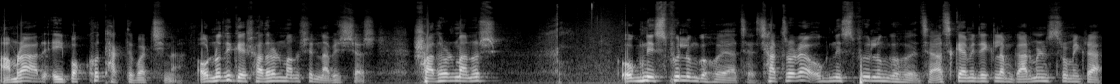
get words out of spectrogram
আমরা আর এই পক্ষ থাকতে পারছি না। অন্যদিকে সাধারণ মানুষের না বিশ্বাস সাধারণ মানুষ অগ্নিস্ফুলিঙ্গ হয়ে আছে। ছাত্ররা অগ্নিস্ফুলিঙ্গ হয়েছে। আজকে আমি দেখলাম গার্মেন্টস শ্রমিকরা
